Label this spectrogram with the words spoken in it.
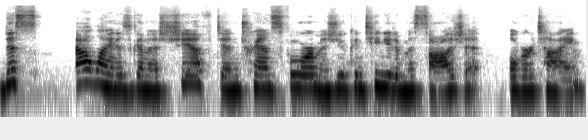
This outline is going to shift and transform as you continue to massage it over time.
